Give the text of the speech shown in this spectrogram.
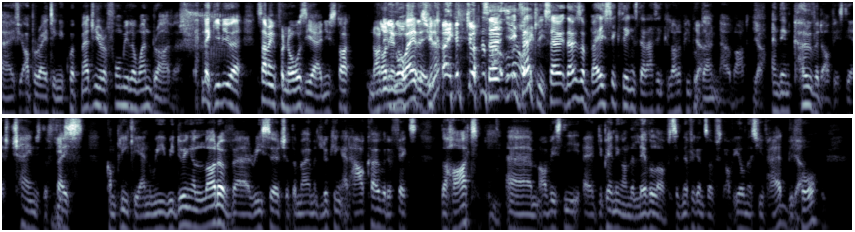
Uh, if you're operating equipment, imagine you're a Formula One driver and they give you a something for nausea and you start nodding, Nodding off away there. You you're know? going at 200 so miles an hour. exactly. So those are basic things that I think a lot of people Yeah. don't know about. Yeah. And then COVID obviously has changed the Yes. face completely, and we we're doing a lot of uh, research at the moment looking at how COVID affects the heart. Mm. Um, obviously, uh, depending on the level of significance of, of illness you've had before.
